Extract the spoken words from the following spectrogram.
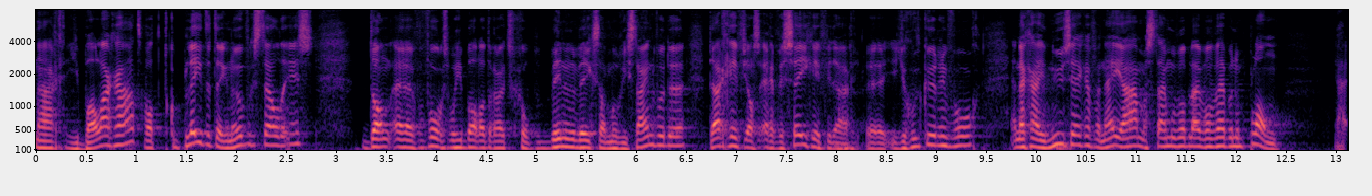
naar Hiballa gaat, wat het complete tegenovergestelde is? Dan eh, vervolgens wordt Hiballa eruit geschopt. Binnen de week staat Maurice Stijn voor de... Daar geef je als RVC geef je daar, eh, je goedkeuring voor. En dan ga je nu zeggen van... Nee ja, maar Stijn moet wel blijven, want we hebben een plan. Ja,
